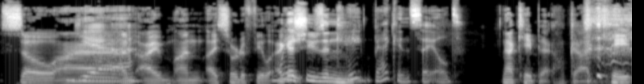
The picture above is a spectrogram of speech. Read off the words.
So I, Yeah. I'm, I'm, I'm, I sort of feel. I guess she was in Kate Beckinsale. Not Kate Beck. Oh God, Kate.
